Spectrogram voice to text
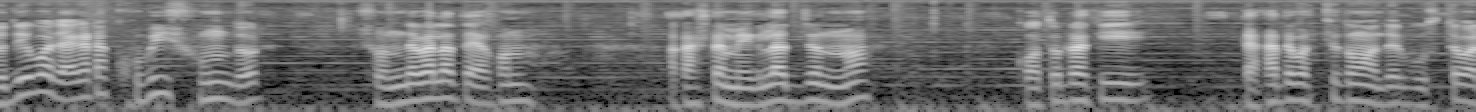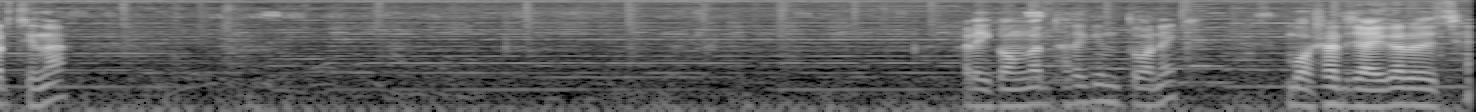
যদিও বা জায়গাটা খুবই সুন্দর, সন্ধেবেলাতে এখন আকাশটা মেঘলার জন্য কতটা কি দেখাতে পারছি তোমাদের বুঝতে পারছি না। আর এই গঙ্গার ধারে কিন্তু অনেক বসার জায়গা রয়েছে।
